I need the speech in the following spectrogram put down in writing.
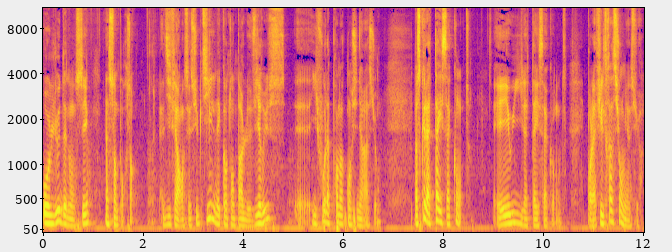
au lieu d'annoncer un 100%. La différence est subtile, mais quand on parle de virus, euh, il faut la prendre en considération. Parce que la taille, ça compte. Et oui, la taille, ça compte. Pour la filtration, bien sûr.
